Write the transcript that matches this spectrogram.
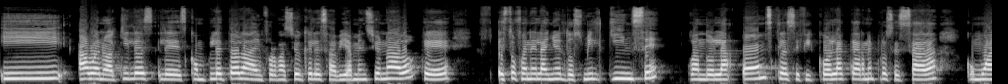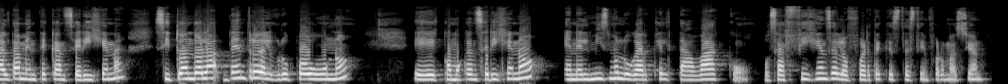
Y, ah, bueno, aquí les, les completo la información que les había mencionado, que esto fue en el año del 2015 cuando la OMS clasificó la carne procesada como altamente cancerígena, situándola dentro del grupo 1 eh, como cancerígeno en el mismo lugar que el tabaco. O sea, fíjense lo fuerte que está esta información.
